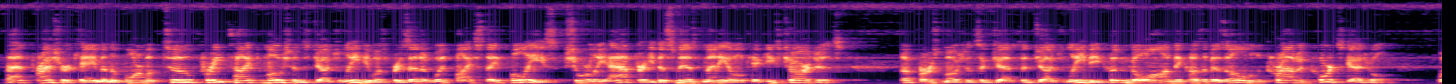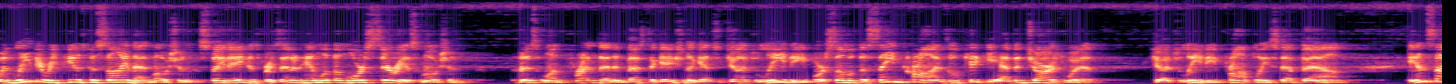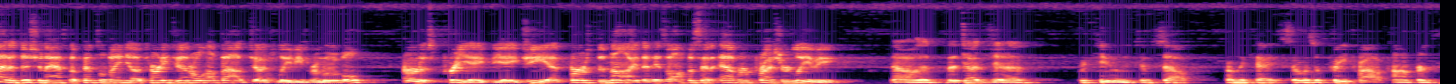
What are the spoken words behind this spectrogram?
That pressure came in the form of two pre-typed motions Judge Levy was presented with by state police shortly after he dismissed many of O'Kicki's charges. The first motion suggested Judge Levy couldn't go on because of his own crowded court schedule. When Levy refused to sign that motion, state agents presented him with a more serious motion. This one threatened an investigation against Judge Levy for some of the same crimes O'Kicki had been charged with. Judge Levy promptly stepped down. Inside Edition asked the Pennsylvania Attorney General about Judge Levy's removal. Ernest Preate, the AG, at first denied that his office had ever pressured Levy. No, the, the judge uh, recused himself from the case. There was a pre-trial conference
